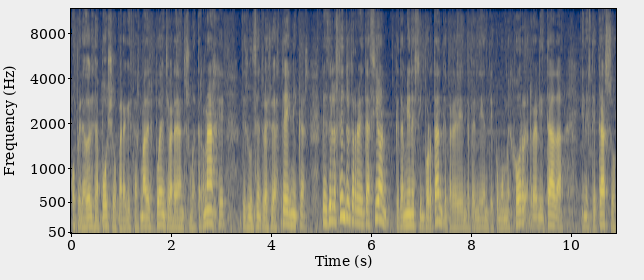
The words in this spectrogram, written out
operadores de apoyo para que estas madres puedan llevar adelante su maternaje, desde un centro de ayudas técnicas, desde los centros de rehabilitación, que también es importante para la vida independiente, como mejor rehabilitada, en este caso,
